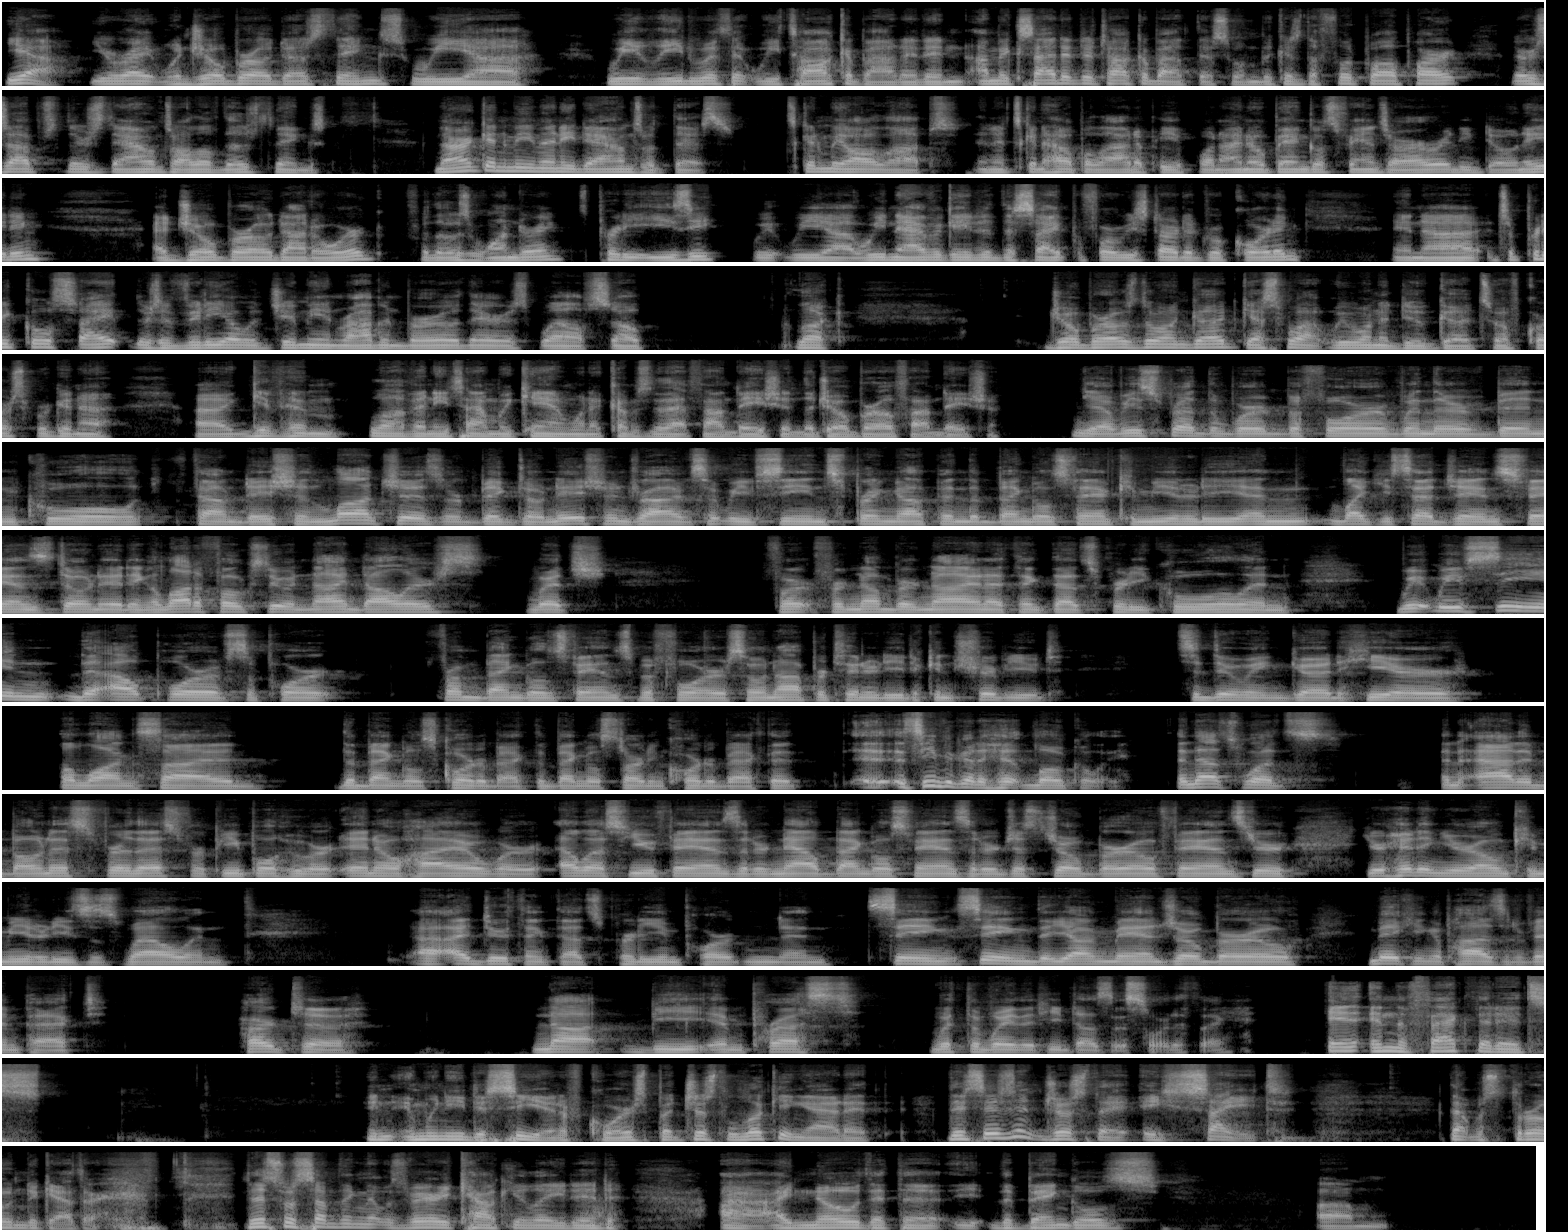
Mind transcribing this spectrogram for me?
yeah, you're right. When Joe Burrow does things, we, uh, we lead with it, we talk about it. And I'm excited to talk about this one because the football part, there's ups, there's downs, all of those things. There aren't going to be many downs with this. It's going to be all ups and it's going to help a lot of people. And I know Bengals fans are already donating at joeburrow.org for those wondering. It's pretty easy. We, we, uh, we navigated the site before we started recording and uh, it's a pretty cool site. There's a video with Jimmy and Robin Burrow there as well. So look, Joe Burrow's doing good. Guess what? We want to do good. So of course we're going to uh, give him love anytime we can when it comes to that foundation, the Joe Burrow Foundation. Yeah, we've spread the word before when there have been cool foundation launches or big donation drives that we've seen spring up in the Bengals fan community. And like you said, James, fans donating. A lot of folks doing nine dollars, which for for number nine, I think that's pretty cool. And we, we've seen the outpour of support from Bengals fans before. So, an opportunity to contribute to doing good here alongside the Bengals quarterback, the Bengals starting quarterback, that it's even going to hit locally. And that's what's an added bonus for this for people who are in Ohio, where LSU fans that are now Bengals fans that are just Joe Burrow fans. You're you're hitting your own communities as well, and I, I do think that's pretty important. And seeing seeing the young man Joe Burrow making a positive impact, hard to not be impressed with the way that he does this sort of thing. And, and the fact that it's and, and we need to see it, of course, but just looking at it, this isn't just a, a site that was thrown together. This was something that was very calculated. Uh, I know that the the Bengals um,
